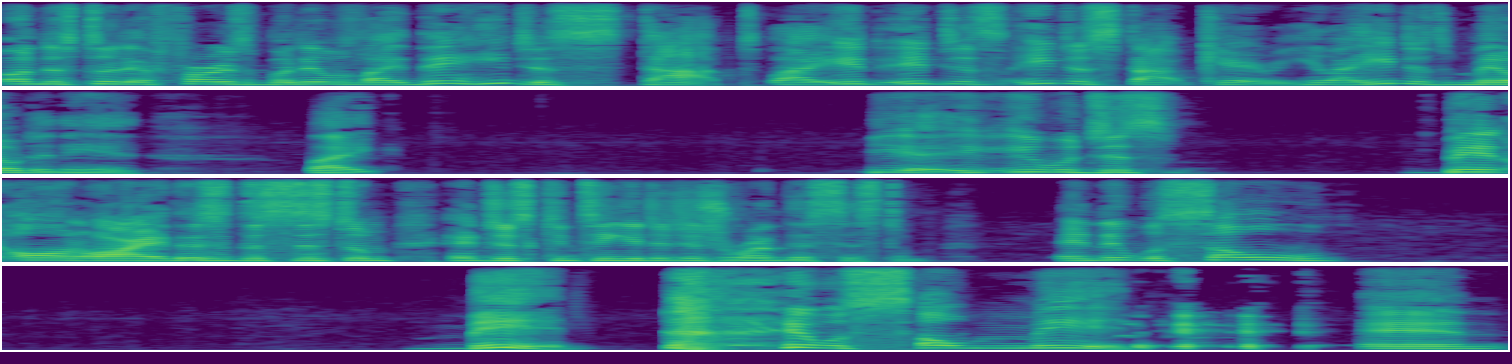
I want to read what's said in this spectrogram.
I understood at first, but it was like then he just stopped. Like it, it just he just stopped caring. He like he just melded in. Like yeah, he, he would just bent on, all right, this is the system, and just continue to just run this system. And it was so mid. it was so mid. and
